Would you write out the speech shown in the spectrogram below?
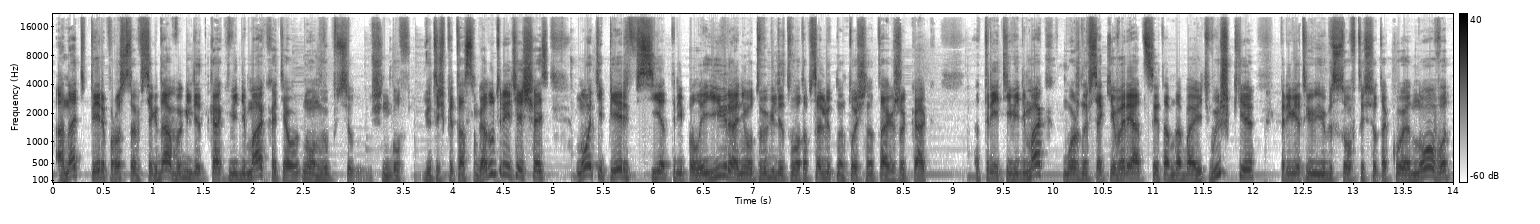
она теперь просто всегда выглядит как Ведьмак, хотя ну, он выпустил, еще был в 2015 году третья часть, но теперь все AAA игры, они вот выглядят вот абсолютно точно так же, как третий Ведьмак. Можно всякие вариации там добавить вышки, привет Ubisoft и все такое, но вот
